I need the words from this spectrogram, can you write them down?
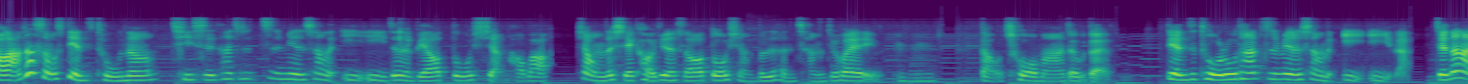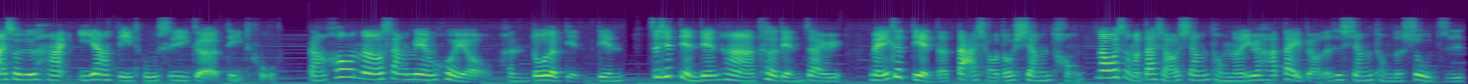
好啦，那什么是点子图呢？其实它就是字面上的意义，真的不要多想，好不好？像我们在写考卷的时候，多想不是很长就会嗯搞错吗？对不对？点子图如它字面上的意义啦，简单来说就是它一样，底图是一个地图，然后呢上面会有很多的点点，这些点点它的特点在于每一个点的大小都相同。那为什么大小要相同呢？因为它代表的是相同的数值。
